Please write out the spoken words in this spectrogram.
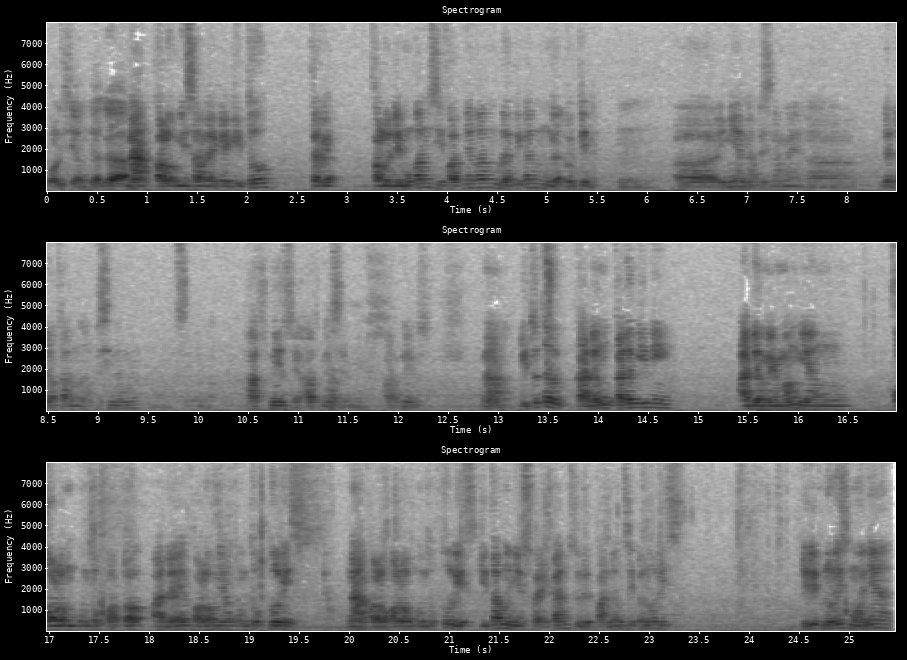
polisi yang jaga. nah kalau misalnya kayak gitu ter- kalau demo kan sifatnya kan berarti kan nggak rutin ya? Hmm. Eh, ini yang apa sih namanya? Eh, dadakan apa sih namanya? Hard news ya hard news ya? Hard news. hard news. Nah itu ter kadang kadang gini ada memang yang kolom untuk foto ada yang kolom yang untuk tulis. Nah kalau kolom untuk tulis kita menyesuaikan sudut pandang si penulis jadi penulis maunya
